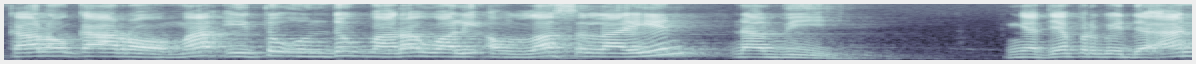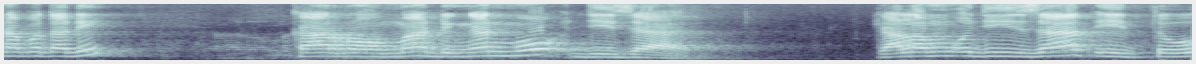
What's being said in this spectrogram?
kalau karomah itu untuk para wali Allah selain nabi. Ingat ya perbedaan apa tadi? Karomah dengan mukjizat. Kalau mukjizat itu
